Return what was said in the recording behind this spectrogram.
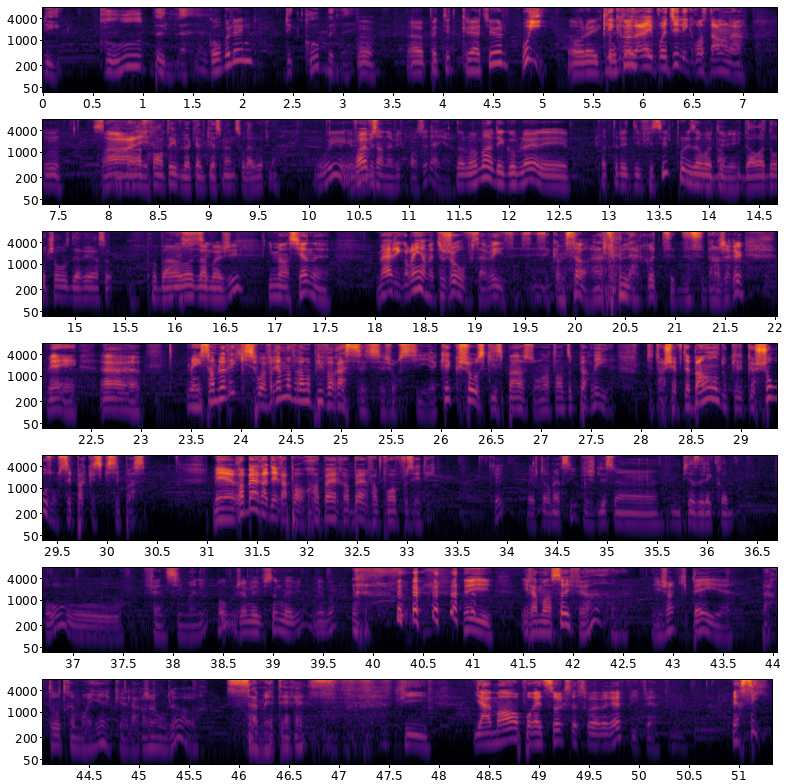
des gobelins. Gobelins? Des gobelins. Euh, petite créature? Oui, Oreille avec les grosses oreilles pointues, les grosses dents, là. On Ah, m'a allez. affronté il y a quelques semaines sur la route. Là. Oui. Ouais, vous en avez croisé d'ailleurs. Normalement, des gobelins, c'est pas très difficile pour les Non, aventuriers. il doit y avoir d'autres choses derrière ça. Probablement de la C'est- magie. Il mentionne. euh, mais les gobelins, il y en a toujours, vous savez. c'est- C'est c'est comme ça, hein, la route, c'est c'est dangereux. Mais, euh, mais il semblerait qu'il soit vraiment, vraiment plus vorace ces, ces jours-ci. Il y a quelque chose qui se passe. On a entendu parler. Peut-être un chef de bande ou quelque chose. On ne sait pas qu'est-ce qui s'est passé. Mais Robert a des rapports. Robert, Robert va pouvoir vous aider. OK. Ben, je te remercie. Puis je glisse un- une pièce d'électrum. Oh, fancy money. Oh, jamais vu ça de ma vie, mais bon. Il, il ramasse ça, il fait Ah, les gens qui payent euh, par d'autres moyens que l'argent ou l'or, ça m'intéresse. puis il a mort pour être sûr que ce soit vrai, puis il fait Merci.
